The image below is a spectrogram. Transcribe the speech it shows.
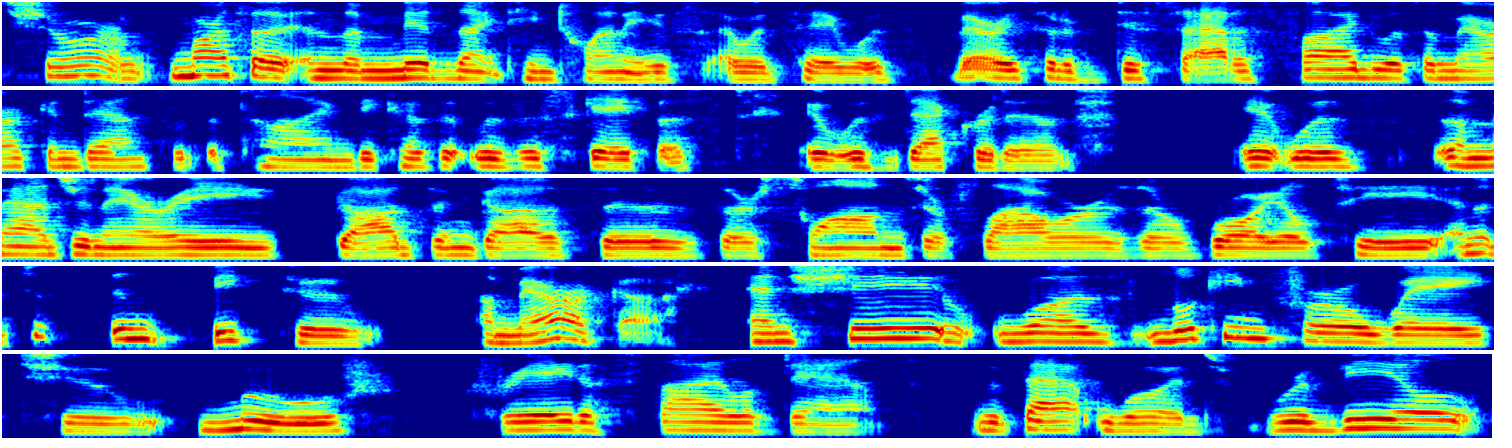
Sure. Martha in the mid 1920s, I would say, was very sort of dissatisfied with American dance at the time because it was escapist, it was decorative, it was imaginary gods and goddesses, or swans, or flowers, or royalty, and it just didn't speak to America. And she was looking for a way to move create a style of dance that that would reveal,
